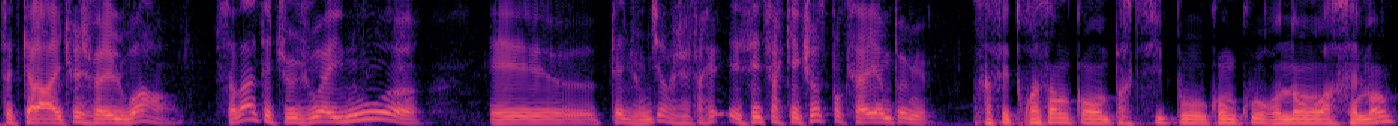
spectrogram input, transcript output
Peut-être qu'à la récré, je vais aller le voir. Ça va, peut-être tu veux jouer avec nous euh, Et euh, peut-être je vais me dire, je vais faire- essayer de faire quelque chose pour que ça aille un peu mieux. Ça fait trois ans qu'on participe au concours non harcèlement.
